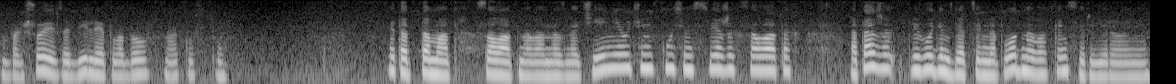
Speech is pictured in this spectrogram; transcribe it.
большое изобилие плодов на кусту. Этот томат салатного назначения очень вкусен в свежих салатах, а также пригоден для цельноплодного консервирования.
